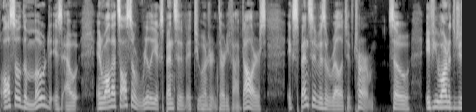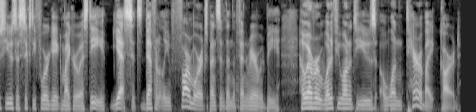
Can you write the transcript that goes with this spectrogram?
Also, the mode is out, and while that's also really expensive at $235, expensive is a relative term. So, if you wanted to just use a 64 gig micro SD, yes, it's definitely far more expensive than the Fenrir would be. However, what if you wanted to use a 1 terabyte card?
